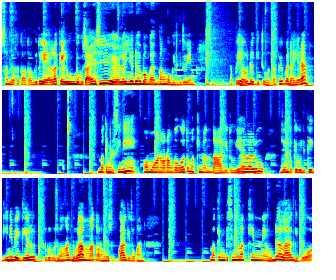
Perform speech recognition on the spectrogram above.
sambil ketawa-tawa gitu ya lah kayak lu bagus aja sih ya lah iya dah bang ganteng gue gitu gituin tapi ya udah gitu. Tapi pada akhirnya makin ke sini omongan orang ke gue tuh makin mental gitu. Ya lalu jangan pakai baju kayak gini BG lu terus banget bodo amat orang gue suka gitu kan. Makin ke sini makin ya udahlah gitu.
